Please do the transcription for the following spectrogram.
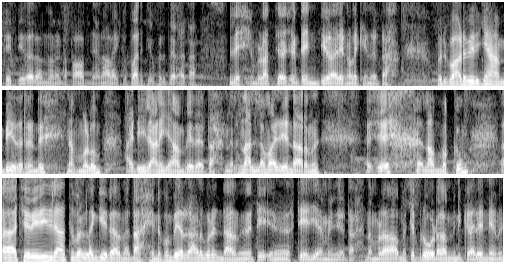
സെറ്റ് ചെയ്ത് തരാമെന്ന് പറയട്ടെ. അപ്പം ഞാൻ ആളെയൊക്കെ പരിചയപ്പെടുത്തി തരാട്ടാ. ഇല്ലേ ഇവിടെ അത്യാവശ്യം ടെന്റ് കാര്യങ്ങളൊക്കെ ഉണ്ട് കേട്ടാ ഒരുപാട് പേര് ക്യാമ്പ് ചെയ്തിട്ടുണ്ട്. നമ്മളും അടിയിലാണ് ക്യാമ്പ് ചെയ്തത് കേട്ടാ ഇന്നലെ നല്ല മഴയുണ്ടായിരുന്നു. പക്ഷേ നമുക്കും ചെറിയ രീതിയിലകത്ത് വെള്ളം കയറായിരുന്നു കേട്ടാ എന്നിപ്പം വേറൊരാളും കൂടെ ഉണ്ടായിരുന്നു സ്റ്റേ ചെയ്യാൻ വേണ്ടി കേട്ടാ നമ്മുടെ മറ്റേ ബ്രോഡ് കമ്പനിക്കാർ തന്നെയാണ്.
